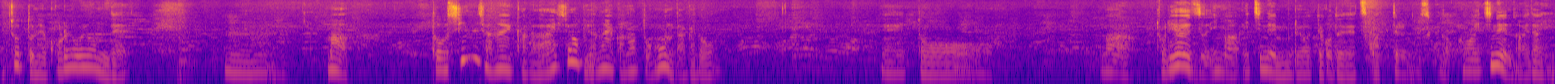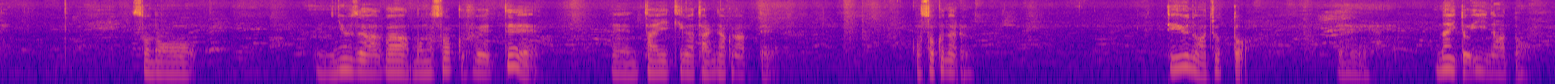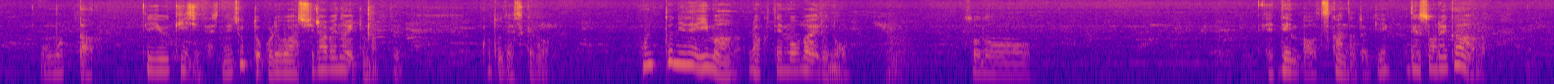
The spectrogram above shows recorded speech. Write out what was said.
ちょっとねこれを読んでうんまあ都心じゃないから大丈夫じゃないかなと思うんだけどえっ、ー、とまあとりあえず今1年無料ってことで使ってるんですけどこの1年の間にねそのユーザーがものすごく増えて、えー、帯域が足りなくなって遅くなる。っていうのはちょっと、えー、ないといいなと思った。っていう記事ですね。ちょっとこれは調べないとなっていうことですけど本当にね今楽天モバイルのその電波を掴んだ時でそれが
